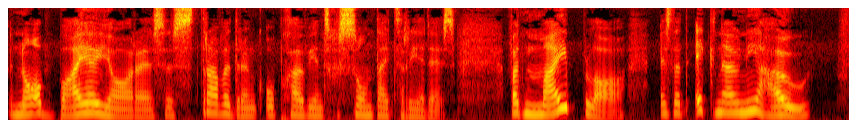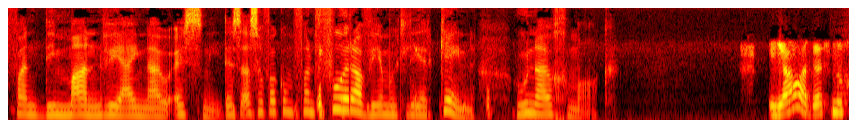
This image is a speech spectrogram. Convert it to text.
na baie jare se strawwe drink opgehou weens gesondheidsredes. Wat my pla is dat ek nou nie hou van die man wie hy nou is nie. Dis asof ek hom van voor af weer moet leer ken. Hoe nou gemaak? Ja, dis nog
